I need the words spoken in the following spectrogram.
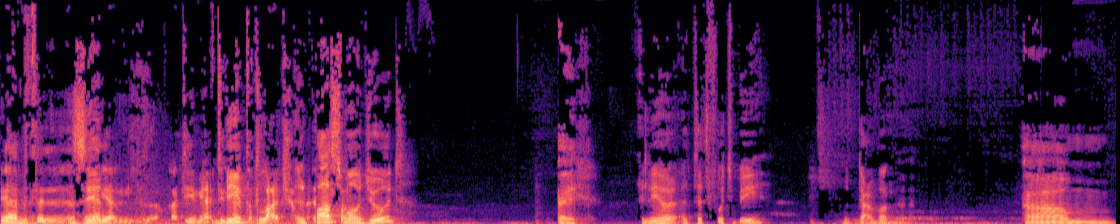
يا مثل زين. هي الجزء القديم يعني تقدر تطلع تشوف. الباس تنطر. موجود؟ أي. اللي هو أنت تفوت بيه وتعبر؟ أم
